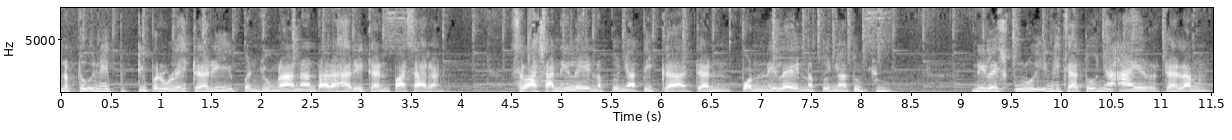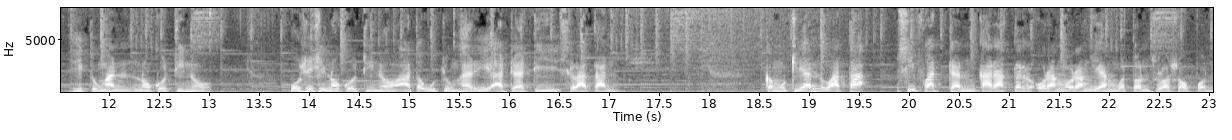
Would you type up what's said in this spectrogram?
Neptu ini diperoleh dari penjumlahan antara hari dan pasaran. Selasa nilai neptunya 3 dan pon nilai neptunya 7. Nilai 10 ini jatuhnya air dalam hitungan Nogodino. Posisi Nogodino atau ujung hari ada di selatan. Kemudian watak, sifat dan karakter orang-orang yang weton selosopon.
